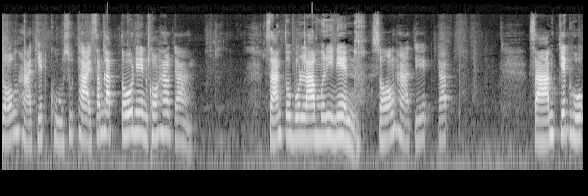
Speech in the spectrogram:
สองหาเจ็ดคู่สุดท้ายสำหรับโตเน้นของห้าจ้า สามตัวบนลาวมือนี่เน้นสองหาเจ็ดกับสามเจ็ดหก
